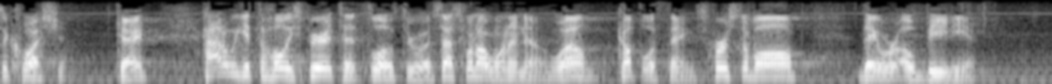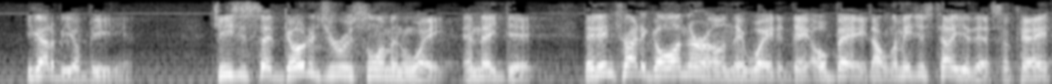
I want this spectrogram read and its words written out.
the question, okay? How do we get the Holy Spirit to flow through us? That's what I want to know. Well, a couple of things. First of all, they were obedient. You got to be obedient. Jesus said, Go to Jerusalem and wait. And they did. They didn't try to go on their own. They waited. They obeyed. Now, let me just tell you this, okay?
